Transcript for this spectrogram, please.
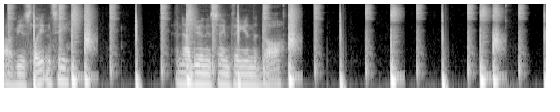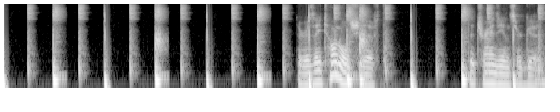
Obvious latency. And now doing the same thing in the DAW. There is a tonal shift. The transients are good.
